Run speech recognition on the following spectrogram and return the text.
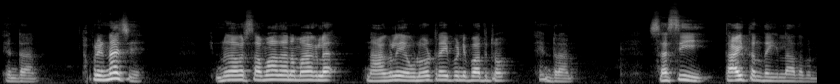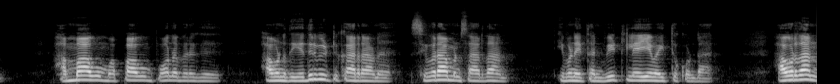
என்றான். அப்புறம் என்னாச்சு? இன்னும் அவர் சமாதானம் ஆகலை. நாங்களும் எவ்வளோ ட்ரை பண்ணி பார்த்துட்டோம் என்றான். சசி தாய் தந்தை இல்லாதவன். அம்மாவும் அப்பாவும் போன பிறகு அவனது எதிர் வீட்டுக்காரரான சிவராமன் சார் தான் இவனை தன் வீட்டிலேயே வைத்து கொண்டார். அவர்தான்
